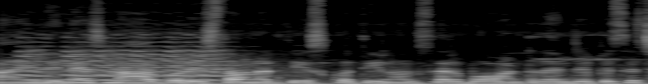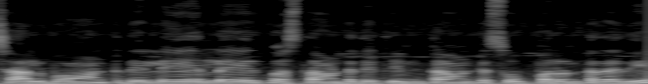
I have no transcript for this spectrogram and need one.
ఆయన తినేసి నాకు కూడా ఇస్తూ ఉన్నాడు తీసుకో తిని ఒకసారి బాగుంటుంది అని చెప్పేసి చాలా బాగుంటుంది. లేయర్ లేయర్కి వస్తూ ఉంటుంది తింటా ఉంటే సూపర్ ఉంటుంది అది.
